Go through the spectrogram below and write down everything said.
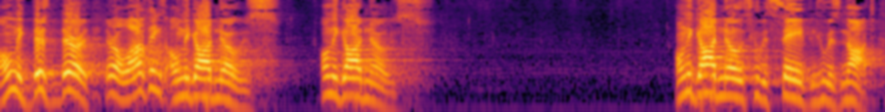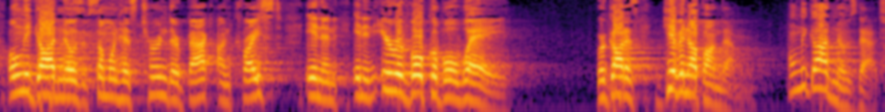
Only, there's, there, are, there are a lot of things only God knows. Only God knows. Only God knows who is saved and who is not. Only God knows if someone has turned their back on Christ in an, in an irrevocable way, where God has given up on them. Only God knows that.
